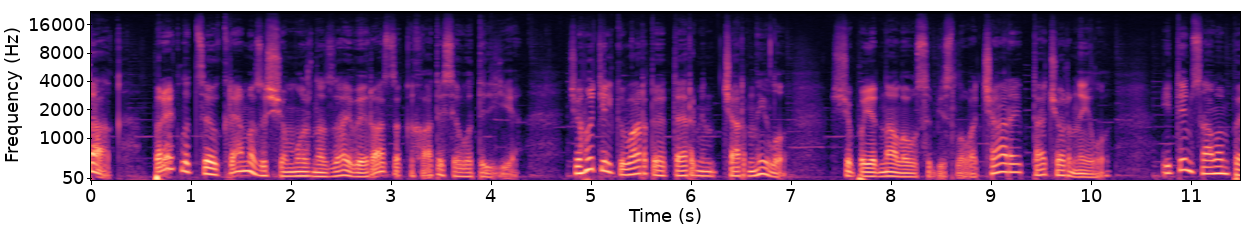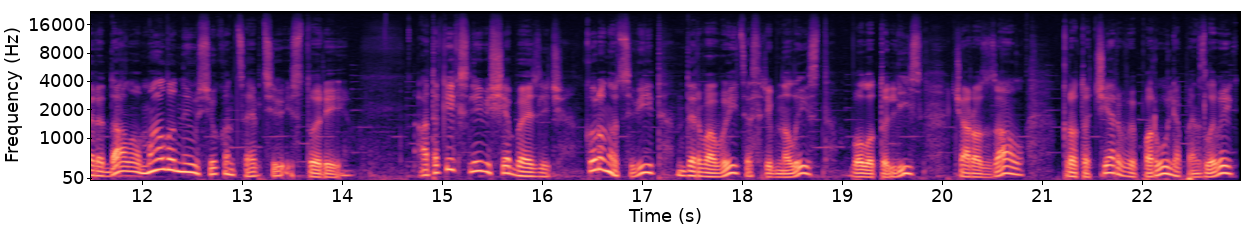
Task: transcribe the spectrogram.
Так, переклад це окремо за що можна зайвий раз закохатися в ательє, чого тільки вартує термін чарнило, що поєднало у собі слова чари та чорнило, і тим самим передало мало не усю концепцію історії. А таких слів іще безліч: короноцвіт, дервавиця, срібнолист, болотоліс, чарозал, кроточерв, паруля, пензливик.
